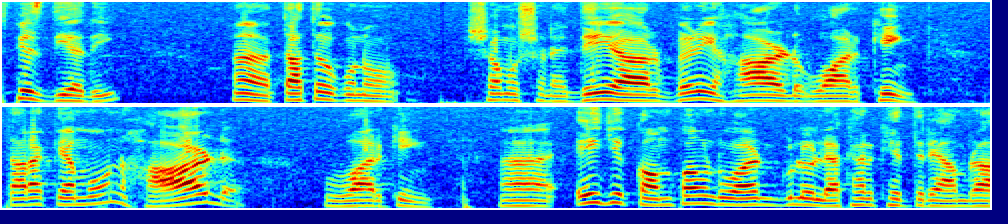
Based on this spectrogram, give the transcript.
স্পেস দিয়ে দিই হ্যাঁ তাতেও কোনো সমস্যা নেই। They are very hard working তারা কেমন? হার্ড ওয়ার্কিং এই যে কম্পাউন্ড ওয়ার্ডগুলো লেখার ক্ষেত্রে আমরা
